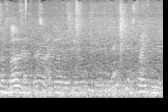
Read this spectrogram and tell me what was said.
Some butter, that's what butter do. It's quite good.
